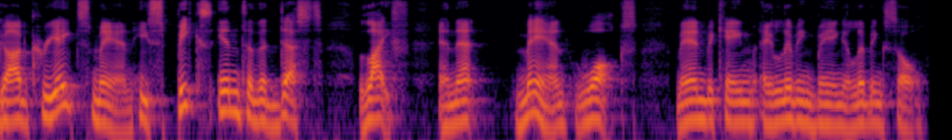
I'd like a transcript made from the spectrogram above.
God creates man. He speaks into the dust life, and that man walks. Man became a living being, a living soul,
